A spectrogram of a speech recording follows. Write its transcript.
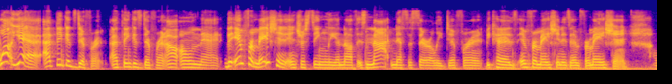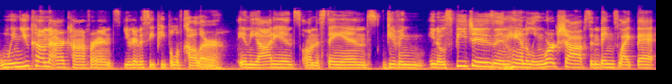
Well, yeah, I think it's different. I think it's different. I'll own that. The information, interestingly enough, is not necessarily different because information is information. When you come to our conference, you're going to see people of color in the audience on the stands giving you know speeches and handling workshops and things like that.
